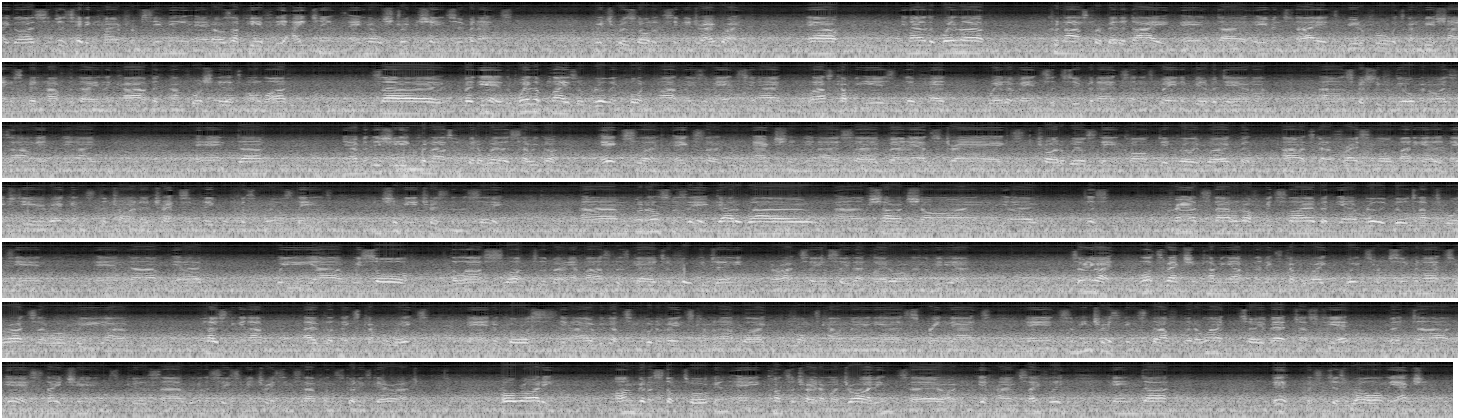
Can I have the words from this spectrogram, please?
Hey guys, so just heading home from Sydney, and I was up here for the 18th annual Street Machine Supernats, which was held at Sydney Dragway. Now, you know, the weather couldn't ask for a better day, and uh, even today it's beautiful. It's going to be a shame to spend half the day in the car, but unfortunately that's my life. So, but yeah, the weather plays a real important part in these events. You know, last couple of years they've had wet events at Supernats, and it's been a bit of a downer, uh, especially for the organisers, Ahmet. You know, and um, you know, but this year couldn't ask for better weather, so we got excellent, excellent action. You know, so burnouts, drags, tried a wheel stand comp, didn't really work, but Ahmet's going to throw some more money at it next year, he reckons, to try and attract some people for some wheel stands. It should be interesting to see. Um, what else was there? Go to Whoa, um, Show and Shine, you know, just crowd started off a bit slow, but you know, really built up towards the end. And um, you know, we uh, we saw the last slot to the Burnout Masters go to Phil Kajee. All right, so you'll see that later on in the video. So anyway, lots of action coming up in the next couple of week, weeks from Supernats. All right, so we'll be uh, posting it up over the next couple of weeks. And of course, you know, we've got some good events coming up like Performance Car Mania, Spring Nats, and some interesting stuff that I won't tell you about just yet. But uh, yeah, stay tuned because uh, we're going to see some interesting stuff on Scotty's Garage. Alrighty, I'm going to stop talking and concentrate on my driving so I can get home safely. And uh, yeah, let's just roll on the action.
